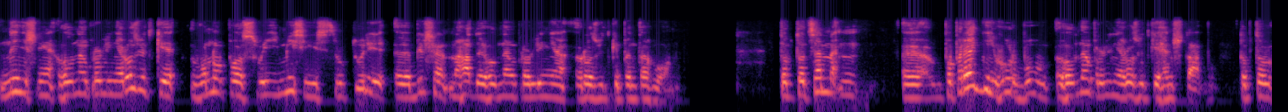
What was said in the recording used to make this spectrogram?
нинішнє головне управління розвідки, воно по своїй місії і структурі е, більше нагадує головне управління розвідки Пентагону. Тобто, це е, попередній ГУР був головне управління розвідки Генштабу. Тобто,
